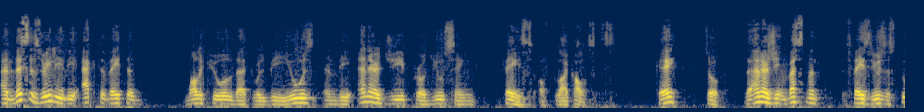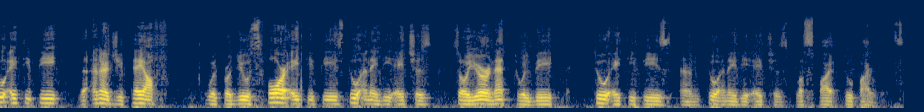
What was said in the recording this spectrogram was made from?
And this is really the activated molecule that will be used in the energy producing phase of glycolysis. Okay? So the energy investment phase uses 2 ATP. The energy payoff will produce 4 ATPs, 2 NADHs. So your net will be 2 ATPs and 2 NADHs plus 2 pyruvates.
